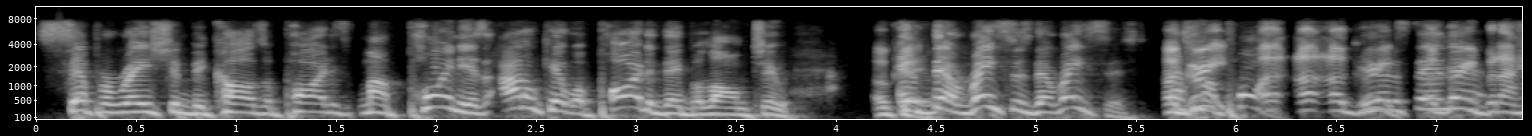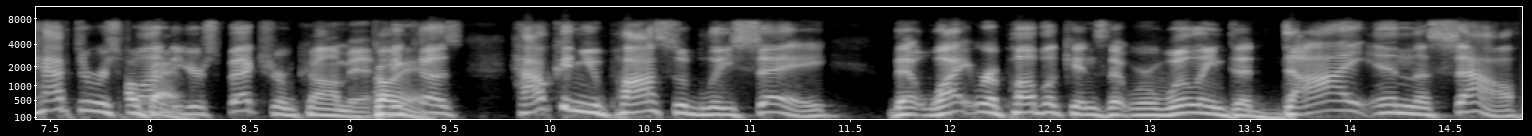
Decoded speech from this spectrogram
separation because of parties? My point is, I don't care what party they belong to. Okay. If they're racist, they're racist. That's agreed. Point. Uh, agreed. agreed. That? But I have to respond okay. to your spectrum comment Go because ahead. how can you possibly say that white Republicans that were willing to die in the South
